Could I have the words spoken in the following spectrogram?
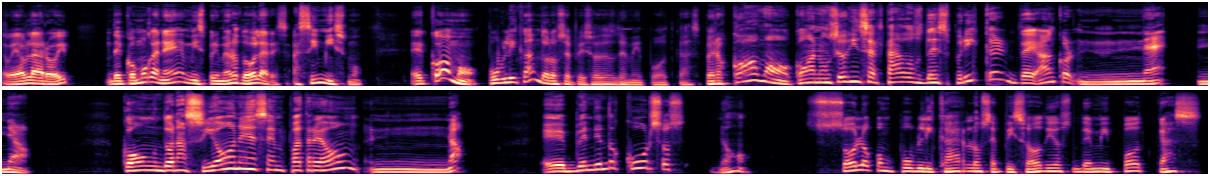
te voy a hablar hoy de cómo gané mis primeros dólares, así mismo. Eh, ¿Cómo? Publicando los episodios de mi podcast. ¿Pero cómo? ¿Con anuncios insertados de Spreaker, de Anchor? no. ¿Con donaciones en Patreon? No. Eh, ¿Vendiendo cursos? No, solo con publicar los episodios de mi podcast,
